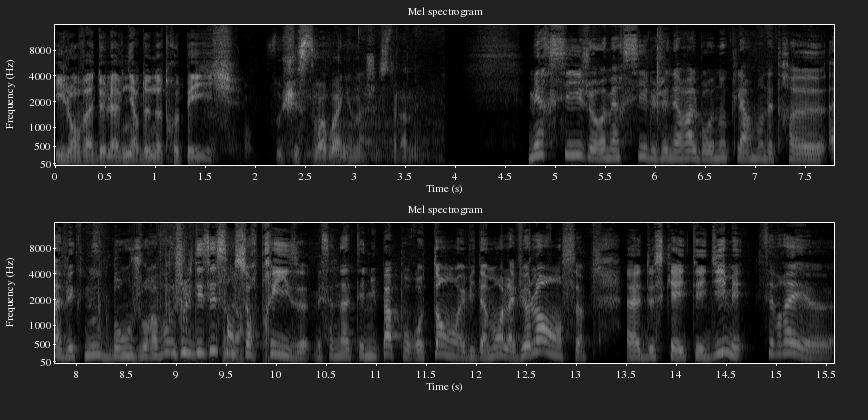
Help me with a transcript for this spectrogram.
Il en va de l'avenir de notre pays. Merci, je remercie le général Bruno Clermont d'être euh, avec nous. Bonjour à vous. Je le disais sans surprise, mais ça n'atténue pas pour autant, évidemment, la violence euh, de ce qui a été dit. Mais c'est vrai, euh,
